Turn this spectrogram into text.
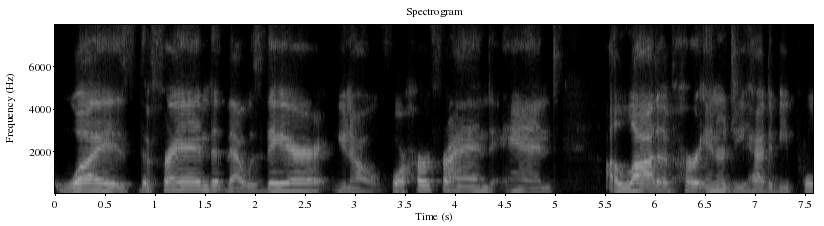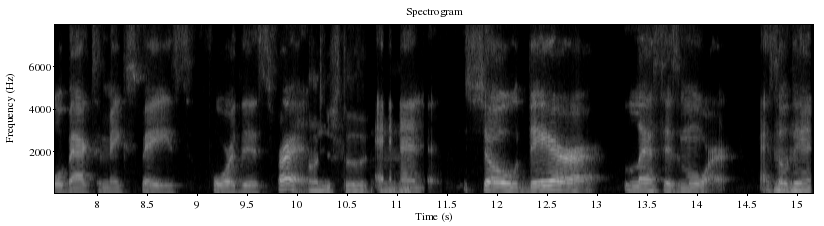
was the friend that was there, you know, for her friend. And a lot of her energy had to be pulled back to make space for this friend. Understood. Mm-hmm. And so there, less is more. And so mm-hmm. then,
